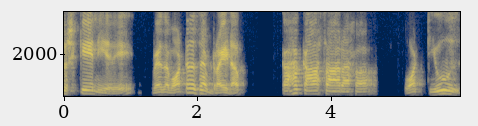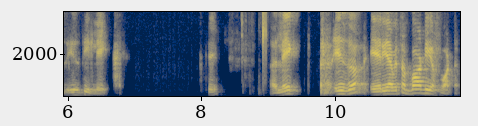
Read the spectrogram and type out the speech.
Shushke Nire, where the waters have dried up. Kaha Kasaraha. What use is the lake? A lake is a area with a body of water.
